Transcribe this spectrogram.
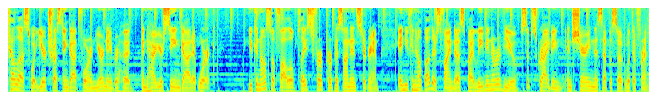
Tell us what you're trusting God for in your neighborhood and how you're seeing God at work. You can also follow Placed for a Purpose on Instagram, and you can help others find us by leaving a review, subscribing, and sharing this episode with a friend.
